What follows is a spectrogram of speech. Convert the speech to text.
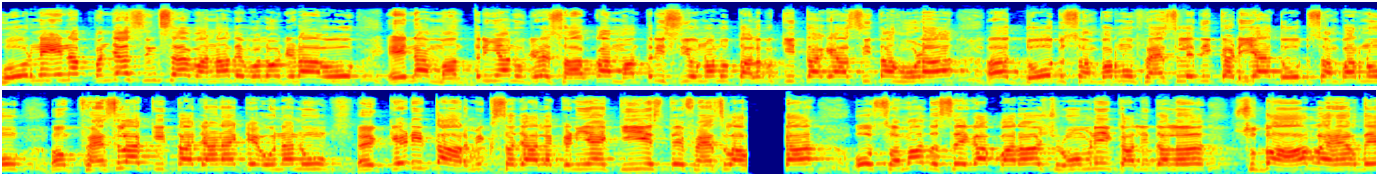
ਹੋਰ ਨੇ ਇਹਨਾਂ ਪੰਜਾਂ ਸਿੰਘ ਸਾਹਿਬਾਨਾਂ ਦੇ ਵੱਲੋਂ ਜਿਹੜਾ ਉਹ ਇਹਨਾਂ ਮੰਤਰੀਆਂ ਨੂੰ ਜਿਹੜੇ ਸਾਬਕਾ ਮੰਤਰੀ ਸੀ ਉਹਨਾਂ ਨੂੰ ਤਲਬ ਕੀਤਾ ਗਿਆ ਸੀ। ਤਾਂ ਹੁਣ ਅ, 2 ਦਸੰਬਰ ਨੂੰ ਫੈਸਲੇ ਦੀ ਘੜੀ ਆ 2 ਦਸੰਬਰ ਨੂੰ ਫੈਸਲਾ ਕੀਤਾ ਜਾਣਾ ਹੈ ਕਿ ਉਹਨਾਂ ਨੂੰ ਕਿਹੜੀ ਧਾਰਮਿਕ ਸਜ਼ਾ ਲੱਗਣੀ ਹੈ ਕੀ ਇਸ ਤੇ ਫੈਸਲਾ ਹੋਵੇਗਾ ਉਹ ਸਮਾਂ ਦੱਸੇਗਾ, ਪਰ ਸ਼੍ਰੋਮਣੀ ਅਕਾਲੀ ਦਲ ਸੁਧਾਰ ਲਹਿਰ ਦੇ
